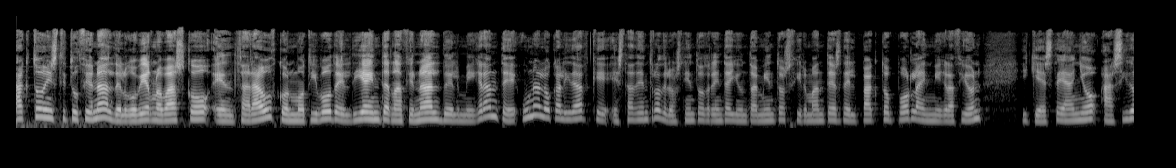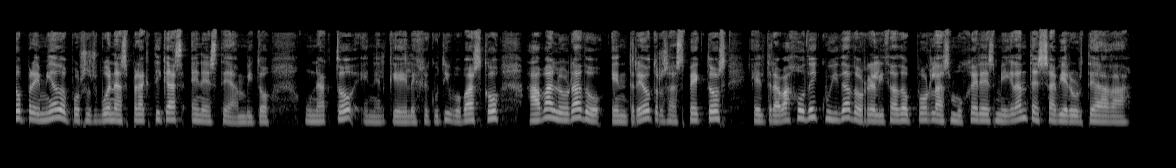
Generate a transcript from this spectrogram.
Acto institucional del Gobierno vasco en Zarauz con motivo del Día Internacional del Migrante, una localidad que está dentro de los 130 ayuntamientos firmantes del Pacto por la Inmigración y que este año ha sido premiado por sus buenas prácticas en este ámbito. Un acto en el que el Ejecutivo vasco ha valorado, entre otros aspectos, el trabajo de cuidado realizado por las mujeres migrantes Xavier Urteaga.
